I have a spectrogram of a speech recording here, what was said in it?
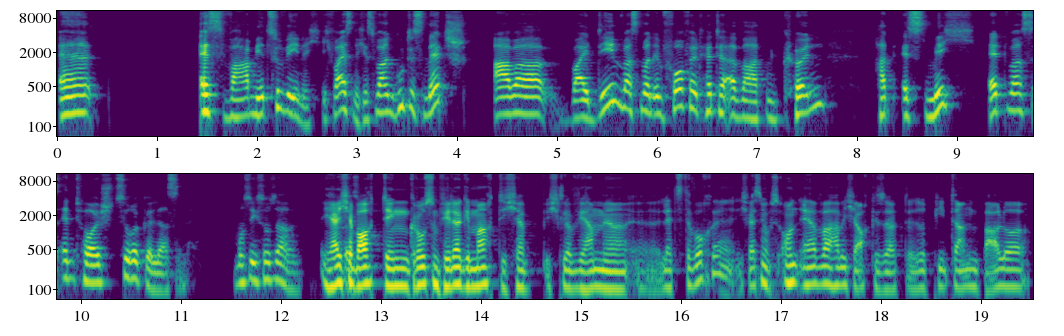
Äh, es war mir zu wenig. Ich weiß nicht. Es war ein gutes Match, aber bei dem, was man im Vorfeld hätte erwarten können, hat es mich etwas enttäuscht zurückgelassen. Muss ich so sagen. Ja, ich habe auch den großen Fehler gemacht. Ich habe, ich glaube, wir haben ja äh, letzte Woche, ich weiß nicht, ob es on air war, habe ich auch gesagt. Also Pitan, Balor,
